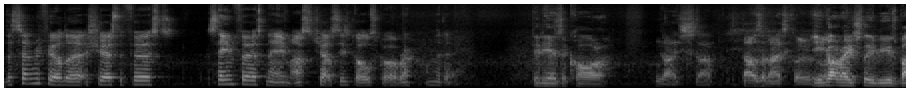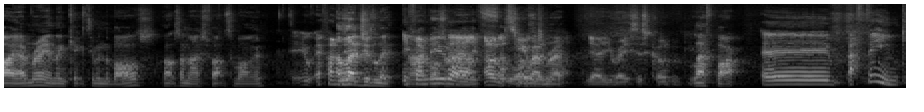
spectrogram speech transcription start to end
the centre midfielder shares the first same first name as Chelsea's goal scorer on the day. Didier Zokora? Nice, Stan. That was a nice clue. as He well. got racially abused by Emery and then kicked him in the balls. That's a nice fact about him. If I knew, Allegedly. If No, I it knew wasn't that, really. I would have Fuck told you, you that. Yeah, you racist cunt. Left back. Um, I think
